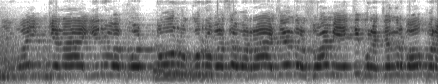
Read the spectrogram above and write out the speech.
ಶಿವೈಕ್ಯನಾಗಿರುವ ಕೊಟ್ಟೂರು ಗುರು ಬಸವರಾಜೇಂದ್ರ ಸ್ವಾಮಿ ಯತಿಕುಲ ಚಂದ್ರ ಬಹುಪರ.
